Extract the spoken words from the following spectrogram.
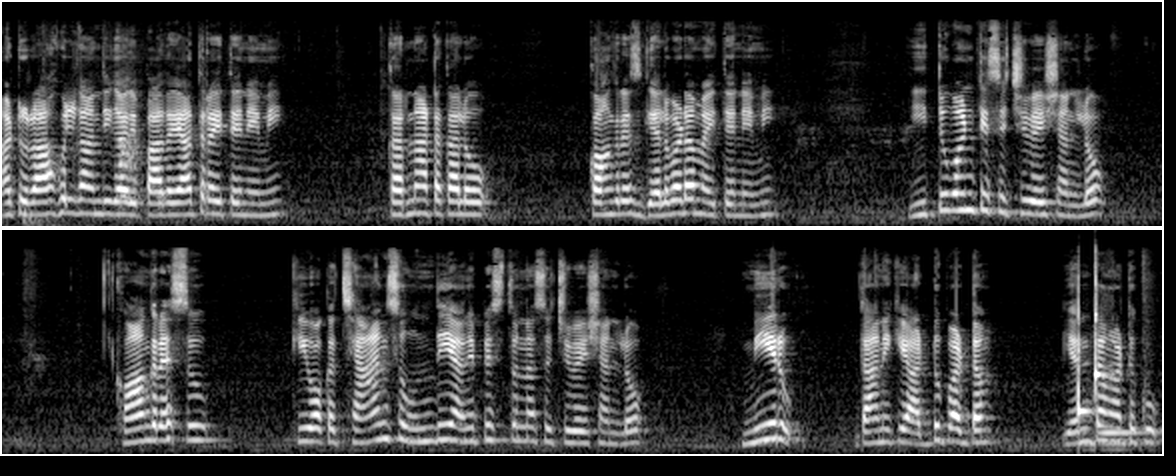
అటు రాహుల్ గాంధీ గారి పాదయాత్ర అయితేనేమి కర్ణాటకలో కాంగ్రెస్ గెలవడం అయితేనేమి ఇటువంటి సిచ్యువేషన్లో కాంగ్రెస్కి ఒక ఛాన్స్ ఉంది అనిపిస్తున్న సిచ్యువేషన్లో మీరు దానికి అడ్డుపడ్డం ఎంత మటుకు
